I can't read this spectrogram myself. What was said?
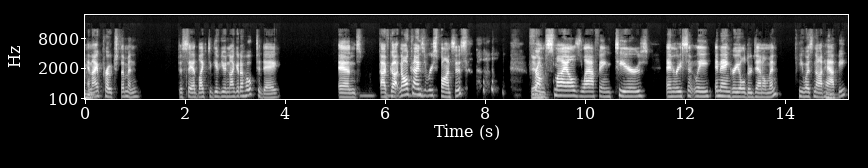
Mm-hmm. And I approach them and just say, I'd like to give you a nugget of hope today. And mm-hmm. I've mm-hmm. gotten all mm-hmm. kinds of responses from yeah. smiles, laughing, tears and recently an angry older gentleman. He was not happy,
